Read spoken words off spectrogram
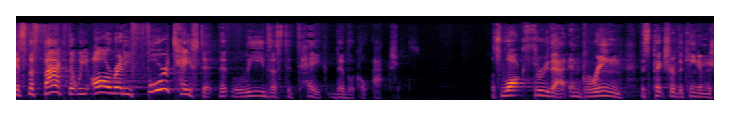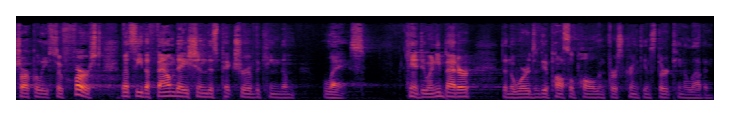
It's the fact that we already foretaste it that leads us to take biblical actions. Let's walk through that and bring this picture of the kingdom to sharp relief. So, first, let's see the foundation this picture of the kingdom lays. Can't do any better than the words of the Apostle Paul in 1 Corinthians 13 11.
